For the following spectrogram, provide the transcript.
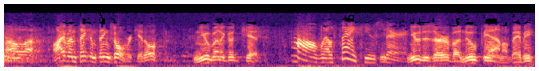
Well, uh, I've been thinking things over, kiddo, and you've been a good kid. Oh, well, thank you, sir. You deserve a new piano, baby,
